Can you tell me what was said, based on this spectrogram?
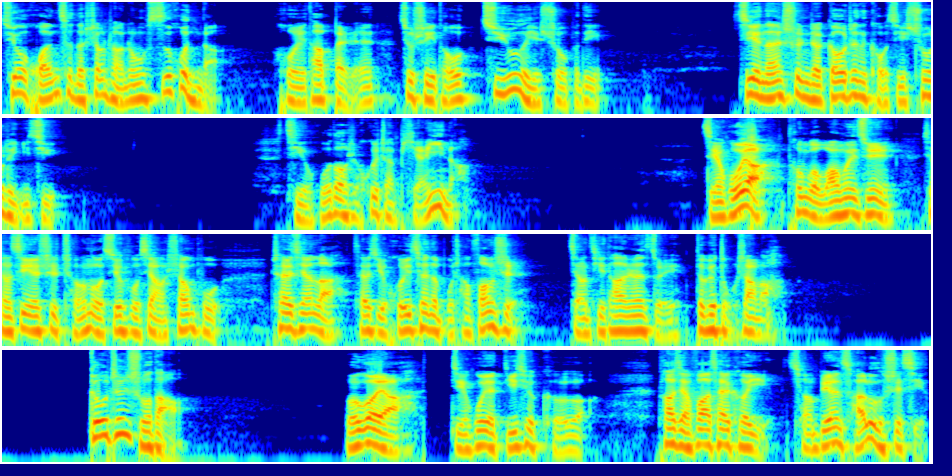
全环侧的商场中厮混的，或许他本人就是一头巨鳄也说不定。谢南顺着高真的口气说了一句：“锦湖倒是会占便宜呢。”锦湖呀，通过王维军向建业市承诺，学府向商铺拆迁了，采取回迁的补偿方式，将其他人的嘴都给堵上了。高真说道：“不过呀，景湖也的确可恶，他想发财可以，抢别人财路的事情，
